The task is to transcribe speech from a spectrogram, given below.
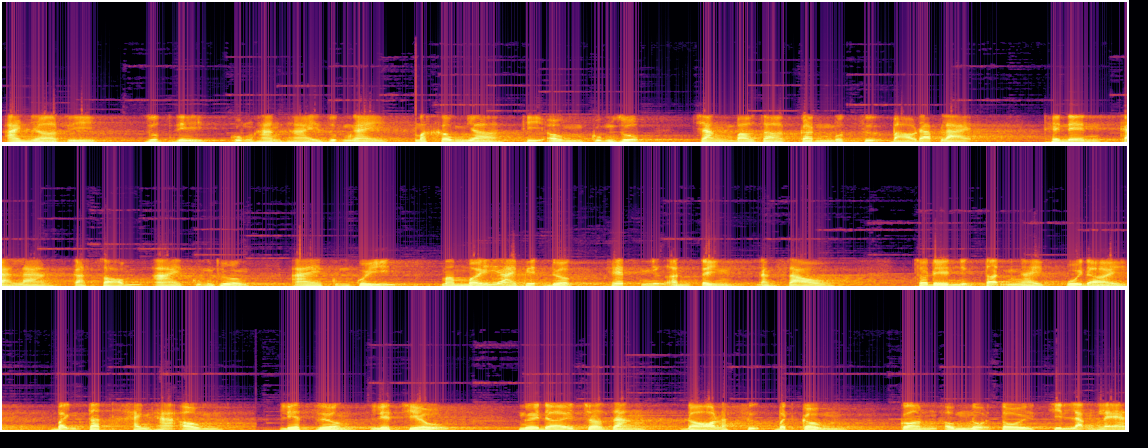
Ai nhờ gì, giúp gì cũng hàng hái giúp ngay, mà không nhờ thì ông cũng giúp, chẳng bao giờ cần một sự báo đáp lại. Thế nên cả làng, cả xóm ai cũng thương, ai cũng quý, mà mấy ai biết được hết những ẩn tình đằng sau. Cho đến những tận ngày cuối đời, bệnh tật hành hạ ông, liệt giường, liệt chiếu. Người đời cho rằng đó là sự bất công, còn ông nội tôi chỉ lặng lẽ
